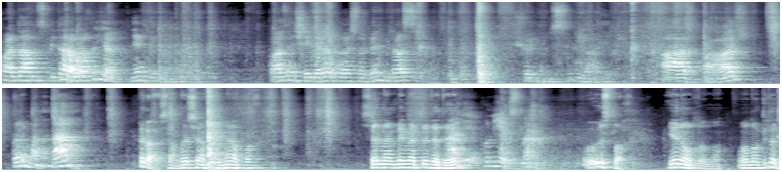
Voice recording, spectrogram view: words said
Bardağımız bir daha vardı ya. Nerede? Bazen şeyler arkadaşlar ben biraz şöyle bismillahirrahmanirrahim. Ağır ağır kırmadan ha. Kırarsan da şansı ne yapak? Senden kıymetli de değil. Hadi bu niye ıslak? O ıslak. Yeni olduğundan. Olabilir mi?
